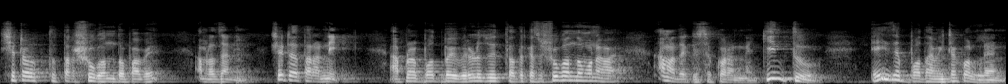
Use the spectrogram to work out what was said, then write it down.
সেটাও তো তারা সুগন্ধ পাবে, আমরা জানি। সেটা তারা নিক। আপনার বদবায়ু বেরোলে যদি তাদের কাছে সুগন্ধ মনে হয়, আমাদের কিছু করার নেই। কিন্তু এই যে বদামিটা করলেন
